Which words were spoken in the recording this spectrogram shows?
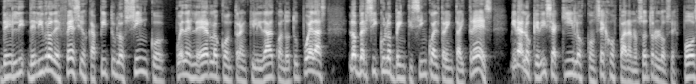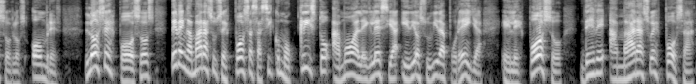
del, libro de Efesios capítulo 5, puedes leerlo con tranquilidad cuando tú puedas, los versículos 25 al 33. Mira lo que dice aquí los consejos para nosotros los esposos, los hombres. Los esposos deben amar a sus esposas así como Cristo amó a la iglesia y dio su vida por ella. El esposo debe amar a su esposa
